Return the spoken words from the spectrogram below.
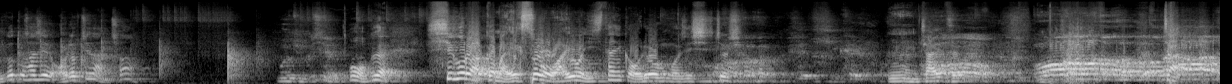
이것도 사실 어렵진 않죠 뭐 이렇게 끝이에요? 어 그러니까 식으로 아까 막 x와 y와 이짓하니까 어려운 거지 실제로 들어 오. 자,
